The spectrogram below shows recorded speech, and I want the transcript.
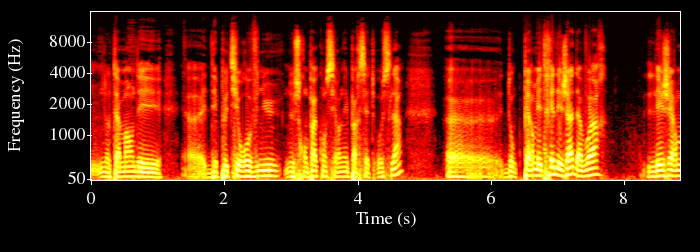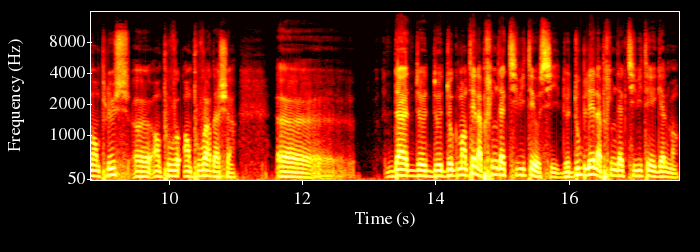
notamment des, des petits revenus ne seront pas concernés par cette hausse-là. Donc permettrait déjà d'avoir légèrement plus en, en, pouvoir d'achat. D'augmenter la prime d'activité aussi, de doubler la prime d'activité également.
